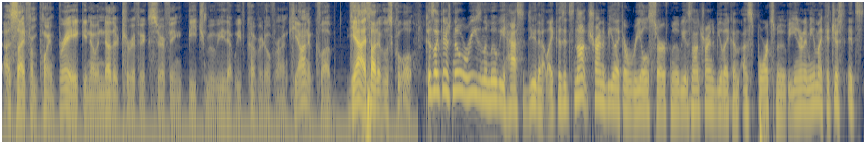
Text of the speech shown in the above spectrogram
aside from point break you know another terrific surfing beach movie that we've covered over on keanu club yeah i thought it was cool Because like there's no reason the movie has to do that. Like because it's not trying to be like a real surf movie. It's not trying to be like a, a sports movie. You know what I mean? Like it just it's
